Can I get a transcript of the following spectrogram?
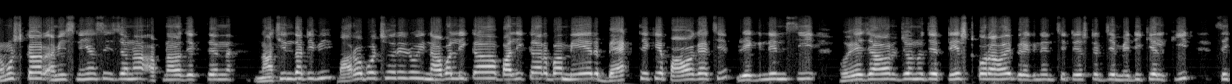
নমস্কার, আমি স্নেহাশিস জানা, আপনারা দেখতেন নাচিন্দা টিভি। বারো বছরের ওই নাবালিকা বালিকার বা মেয়ের ব্যাগ থেকে পাওয়া গেছে প্রেগনেন্সি হয়ে যাওয়ার জন্য যে টেস্ট করা হয় প্রেগনেন্সি টেস্টের যে মেডিকেল কিট সেই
